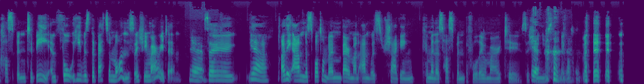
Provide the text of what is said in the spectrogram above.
husband to be and thought he was the better one, so she married him. Yeah. So yeah, I think Anne was spot on. But I mean, bear in mind, Anne was shagging Camilla's husband before they were married too, so she Yeah. knew something of him.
